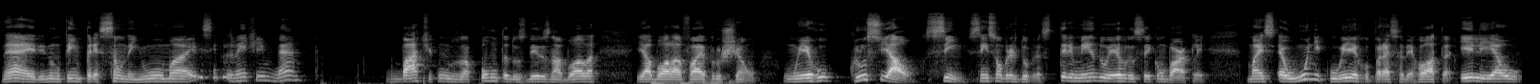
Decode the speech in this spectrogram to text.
né? Ele não tem pressão nenhuma, ele simplesmente, né, bate com a ponta dos dedos na bola e a bola vai para o chão. Um erro crucial, sim, sem sombra de dúvidas. Tremendo erro do Saquon Barkley. Mas é o único erro para essa derrota? Ele é o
